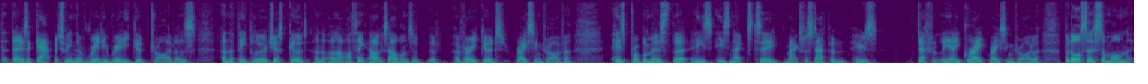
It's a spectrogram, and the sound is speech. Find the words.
that there's a gap between the really really good drivers and the people who are just good. And, and I think Alex Albon's a, a, a very good racing driver. His problem is that he's he's next to Max Verstappen, who's definitely a great racing driver, but also someone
